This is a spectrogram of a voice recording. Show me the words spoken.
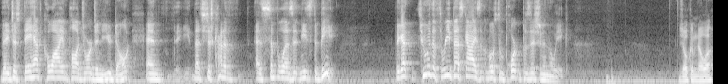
they just they have Kawhi and Paul George and you don't, and that's just kind of as simple as it needs to be. They got two of the three best guys at the most important position in the league. Joakim Noah,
